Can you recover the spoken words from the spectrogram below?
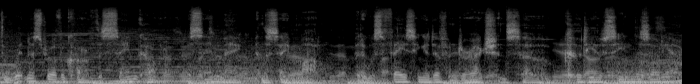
The witness drove a car of the same color, the same make, and the same model but it was facing a different direction, so could he have seen the Zodiac?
